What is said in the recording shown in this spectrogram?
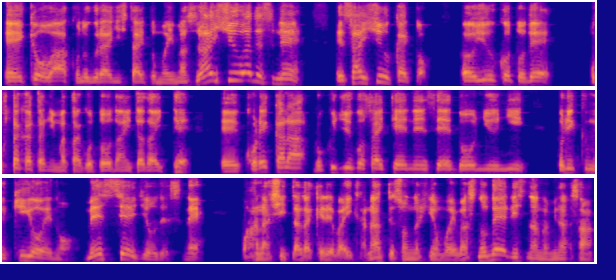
えー、今日はこのぐらいにしたいと思います。来週はですね、最終回ということで、お二方にまたご登壇いただいて、えー、これから65歳定年制導入に取り組む企業へのメッセージをですね、お話しいただければいいかなって、そんな日思いますので、リスナーの皆さん、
